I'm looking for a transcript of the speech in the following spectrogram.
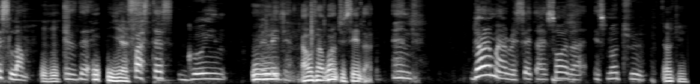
Islam Mhm. is the Yes. fastest growing Mhm. religion. I was about to say that. And during my research, I saw that it's not true. Okay.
